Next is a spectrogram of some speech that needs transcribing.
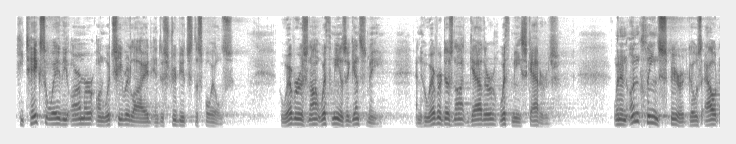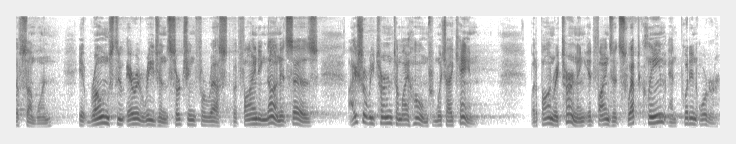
he takes away the armor on which he relied and distributes the spoils. Whoever is not with me is against me, and whoever does not gather with me scatters. When an unclean spirit goes out of someone, it roams through arid regions searching for rest, but finding none, it says, I shall return to my home from which I came. But upon returning, it finds it swept clean and put in order.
